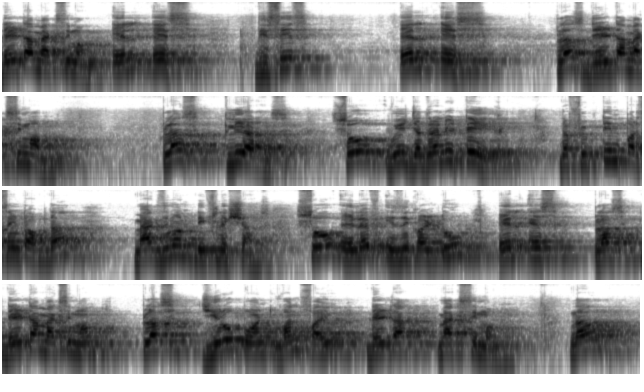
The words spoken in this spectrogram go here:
delta maximum LS this is LS plus delta maximum plus clearance so we generally take the 15 percent of the maximum deflection so LF is equal to LS plus delta maximum plus 0.15 delta maximum now,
